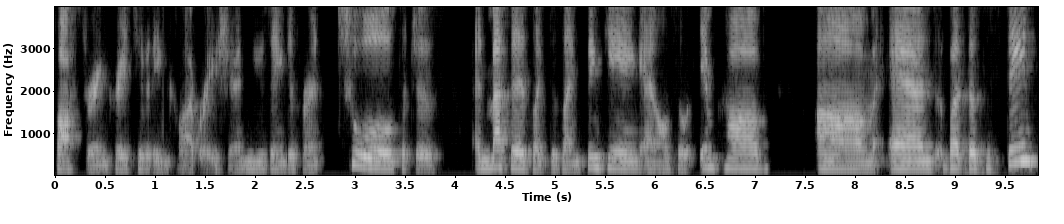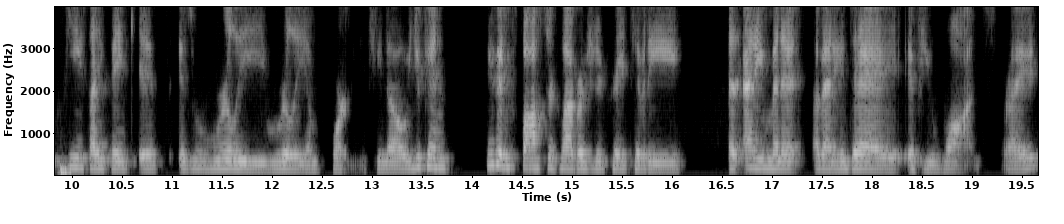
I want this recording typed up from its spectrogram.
fostering creativity and collaboration using different tools such as and methods like design thinking and also improv um, and but the sustained piece i think is is really really important you know you can you can foster collaboration and creativity at any minute of any day if you want, right?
